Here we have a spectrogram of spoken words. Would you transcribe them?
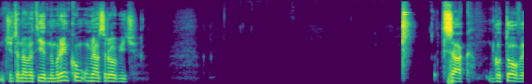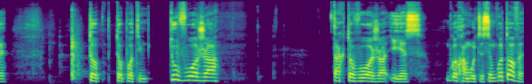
Widzicie, to nawet jedną ręką umiał zrobić. Cak, gotowy. To, to po tym tu włoża. Tak to włoża i jest. Go hamulce są gotowe.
